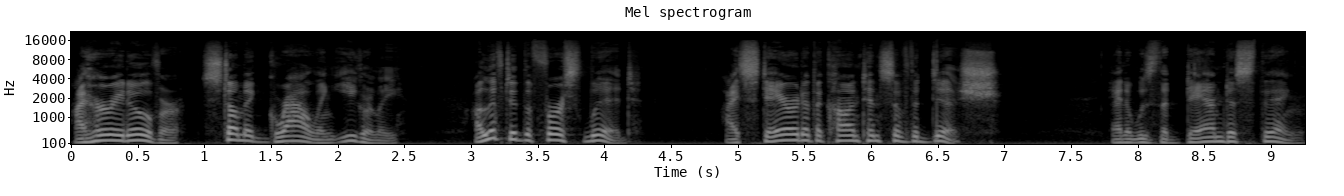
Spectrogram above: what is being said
I hurried over, stomach growling eagerly. I lifted the first lid. I stared at the contents of the dish. And it was the damnedest thing.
